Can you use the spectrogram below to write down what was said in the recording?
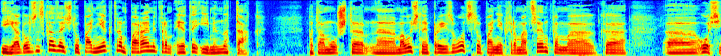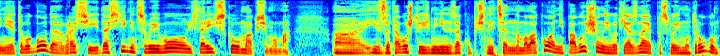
И я должен сказать, что по некоторым параметрам это именно так потому что э, молочное производство, по некоторым оценкам, э, к э, осени этого года в России достигнет своего исторического максимума из-за того, что изменены закупочные цены на молоко, они повышены. И вот я знаю по своему другу,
